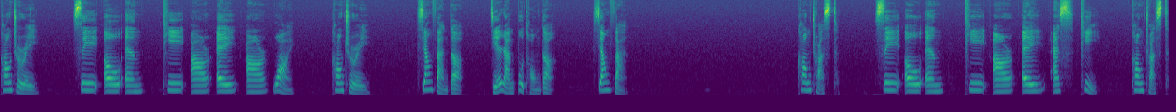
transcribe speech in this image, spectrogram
contrary，c o n t r a r y，contrary， 相反的，截然不同的。相反，contrast，c o n t r a s t，contrast，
